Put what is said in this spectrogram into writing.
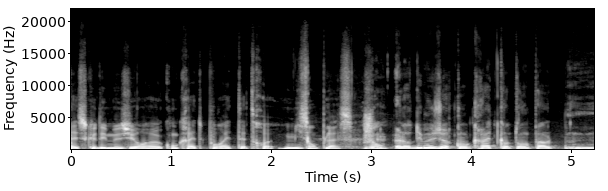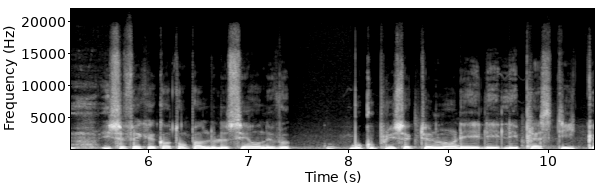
Est-ce que des mesures euh, concrètes pourraient être mises en place? Jean? Alors des mesures concrètes, quand on parle... Il se fait que quand on parle de l'océan, on évoque beaucoup plus actuellement les, les, plastiques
